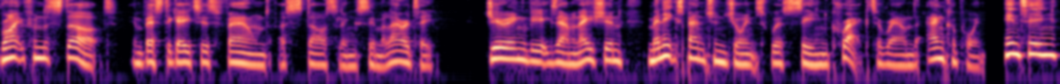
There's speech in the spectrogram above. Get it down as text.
Right from the start, investigators found a startling similarity. During the examination, many expansion joints were seen cracked around the anchor point, hinting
